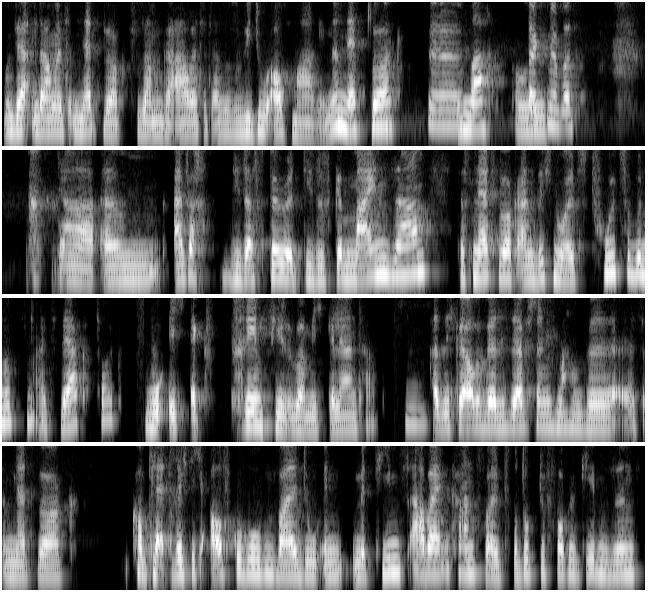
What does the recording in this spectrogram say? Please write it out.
Und wir hatten damals im Network zusammengearbeitet, also so wie du auch, Mari, ne? Network äh, gemacht. Und sag mir was. Da ähm, einfach dieser Spirit, dieses gemeinsam, das Network an sich nur als Tool zu benutzen, als Werkzeug, wo ich extrem viel über mich gelernt habe. Mhm. Also ich glaube, wer sich selbstständig machen will, ist im Network komplett richtig aufgehoben, weil du in, mit Teams arbeiten kannst, weil Produkte vorgegeben sind,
